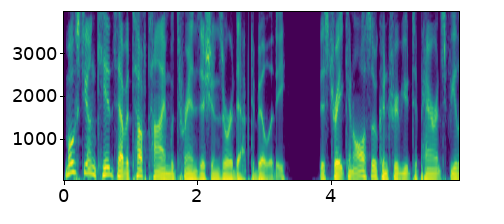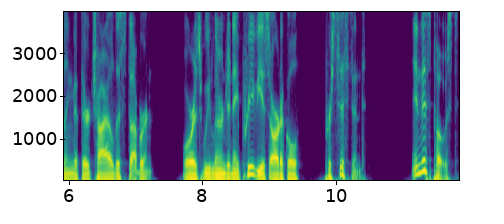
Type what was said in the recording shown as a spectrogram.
Most young kids have a tough time with transitions or adaptability. This trait can also contribute to parents feeling that their child is stubborn, or as we learned in a previous article, persistent. In this post,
